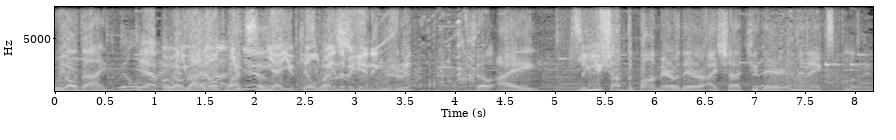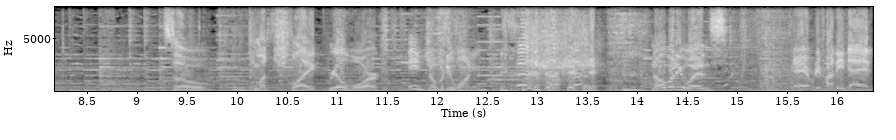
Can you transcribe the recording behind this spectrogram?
We all died. We all Yeah, died. but We all you died, killed like what, you- see? Yeah, you killed me in the beginning. So I, So you, you- shot the bomb arrow there. I shot you there, and then I exploded. So much like real war, nobody won. nobody wins. Everybody dead.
